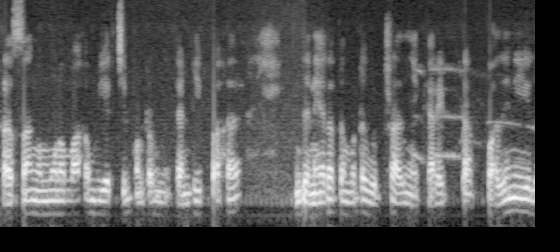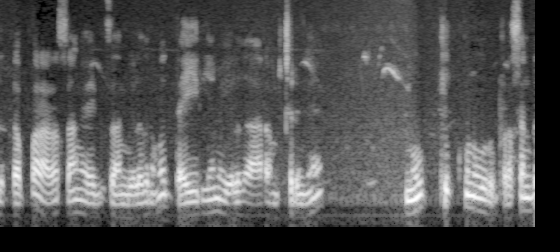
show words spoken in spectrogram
அரசாங்கம் மூலமாக முயற்சி பண்ணுறவங்க கண்டிப்பாக இந்த நேரத்தை மட்டும் விட்டுறாதீங்க. கரெக்டாக பதினேழுக்கு அப்புறம் அரசாங்க எக்ஸாம் எழுதுறவங்க தைரியமாக எழுத ஆரம்பிச்சிடுங்க. நூற்றுக்கு நூறு பர்சன்ட்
